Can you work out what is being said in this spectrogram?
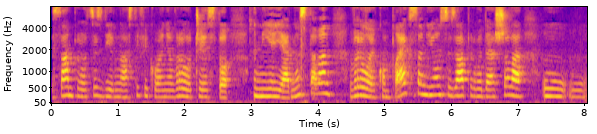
Sam proces diagnostifikovanja vrlo često nije jednostavan, vrlo je kompleksan i on se zapravo dešava u, u,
